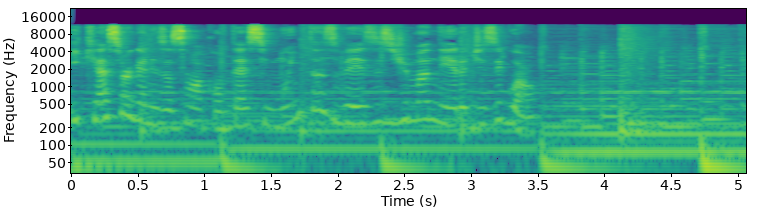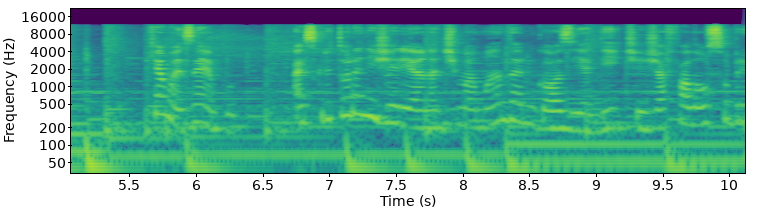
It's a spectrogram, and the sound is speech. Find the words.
e que essa organização acontece muitas vezes de maneira desigual. Quer um exemplo? A escritora nigeriana Chimamanda Ngozi Adichie já falou sobre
